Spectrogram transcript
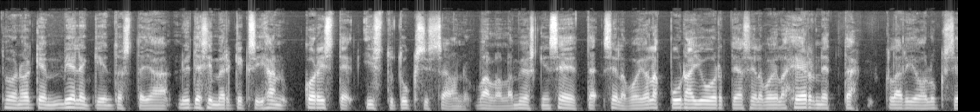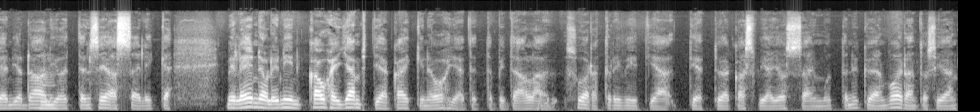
Tuo on oikein mielenkiintoista ja nyt esimerkiksi ihan koristeistutuksissa on vallalla myöskin se, että siellä voi olla punajuurta ja siellä voi olla hernettä gladioluksien ja daalioiden mm. seassa. Eli meillä ennen oli niin kauhean jämptiä kaikki ne ohjeet, että pitää olla suorat rivit ja tiettyä kasvia jossain, mutta nykyään voidaan tosiaan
